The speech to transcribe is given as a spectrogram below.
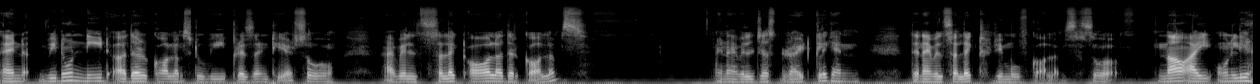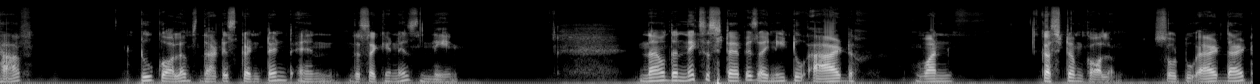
and we don't need other columns to be present here. So I will select all other columns. And I will just right click and then I will select remove columns. So now I only have two columns. That is content and the second is name. Now the next step is I need to add one custom column. So to add that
